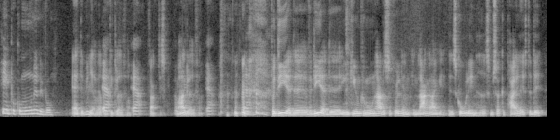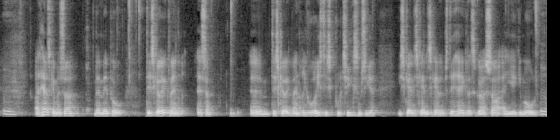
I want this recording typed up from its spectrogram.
Helt på kommuneniveau. Ja, det vil jeg være Ja. rigtig glad for. Ja. Faktisk. Meget glad for. Ja. Fordi at, øh, fordi at øh, i en given kommune har du selvfølgelig en, en lang række øh, skoleenheder, som så kan pejle efter det. Mm. Og her skal man så være med på, det skal jo ikke være en, altså, øh, det skal jo ikke være en rigoristisk politik, som siger, I skal, I skal, I skal, hvis det her ikke lader sig gøre, så er I ikke i mål. Mm.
